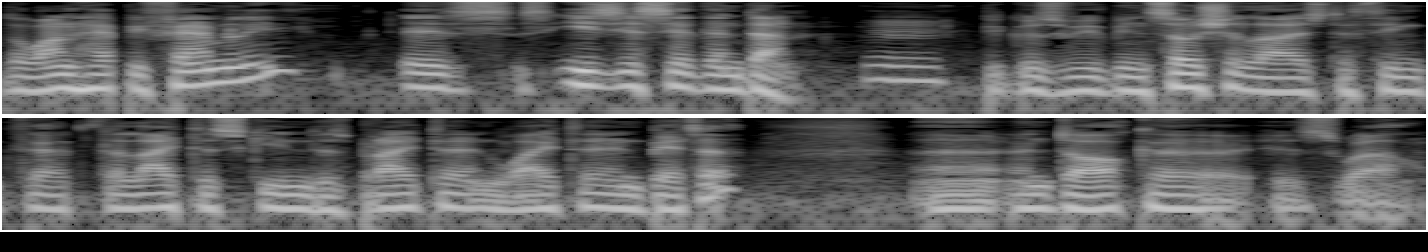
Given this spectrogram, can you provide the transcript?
the one happy family is, easier said than done because we've been socialized to think that the lighter skinned is brighter and whiter and better, uh, and darker is well,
